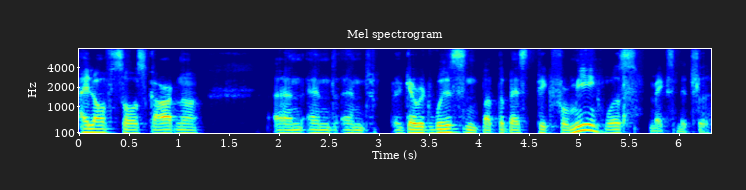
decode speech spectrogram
I love Sauce Gardner and and and Garrett Wilson, but the best pick for me was Max Mitchell.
